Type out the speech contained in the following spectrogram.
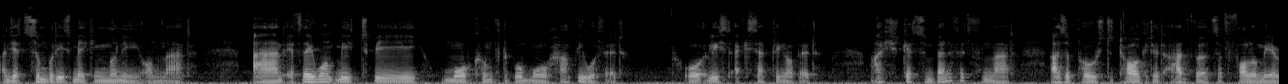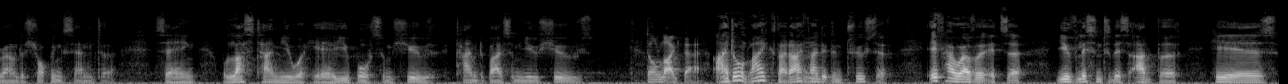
and yet somebody's making money on that. And if they want me to be more comfortable, more happy with it, or at least accepting of it, I should get some benefit from that as opposed to targeted adverts that follow me around a shopping centre saying, Well, last time you were here, you bought some shoes. Time to buy some new shoes. Don't like that. I don't like that. I mm. find it intrusive. If, however, it's a you've listened to this advert, here's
